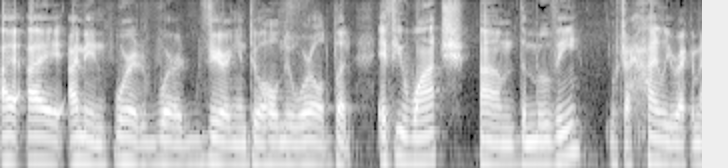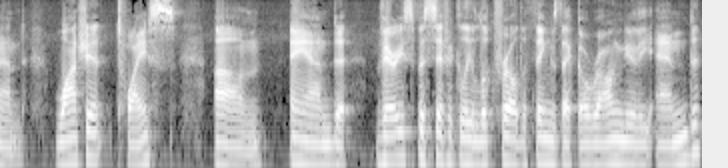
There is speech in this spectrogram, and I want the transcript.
I, I I mean we're we're veering into a whole new world, but if you watch um, the movie, which I highly recommend, watch it twice, um, and very specifically look for all the things that go wrong near the end,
